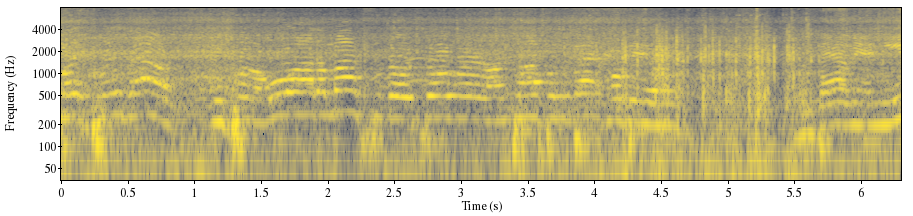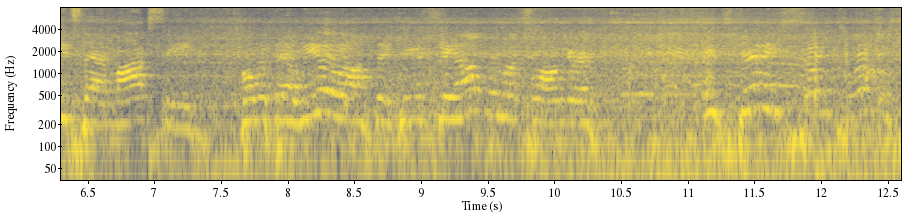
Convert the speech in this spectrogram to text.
played, pulled out and put a lot of Moxie votes over on top of the Batmobile. The Batman needs that moxie, but with that wheel off, they can't stay out for much longer. It's getting so close.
